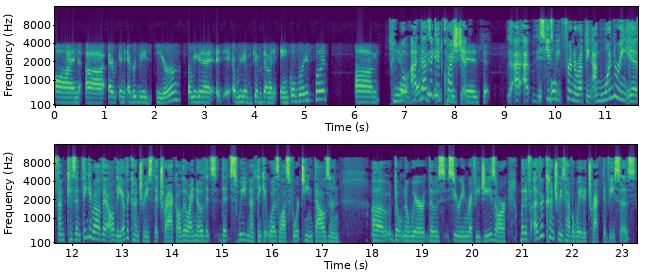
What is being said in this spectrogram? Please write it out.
on uh, in everybody's ear? Are we gonna are we gonna give them an ankle bracelet? Um, you know, well, I, that's a good question. Is, I, I, excuse well, me for interrupting. I'm wondering if I'm because I'm thinking about the, all the other countries that track. Although I know that that Sweden, I think it was lost fourteen thousand. Uh, don't know where those Syrian refugees are, but if other countries have a way to track the visas,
